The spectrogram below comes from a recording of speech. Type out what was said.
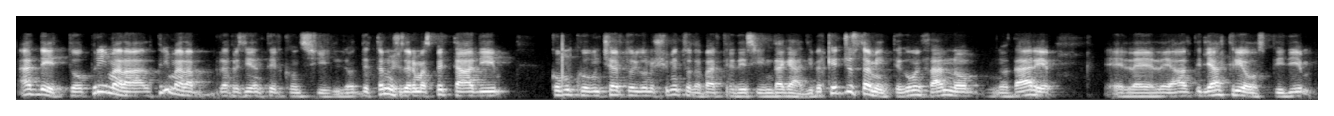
ha detto prima la, prima la, la Presidente del Consiglio, ha detto noi ci saremmo aspettati comunque un certo riconoscimento da parte dei sindacati, perché giustamente come fanno notare eh, le, le, gli altri ospiti,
